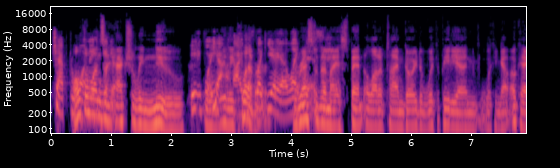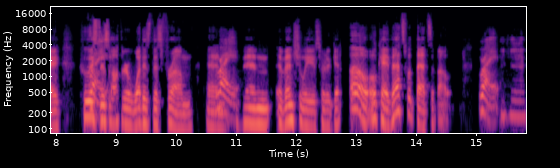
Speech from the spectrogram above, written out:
Chapter All one. the ones I actually knew were yeah, really I was clever. like, yeah, I like the rest this. of them, I spent a lot of time going to Wikipedia and looking up. Okay, who is Right. this author? What is this from? And Right. then eventually, you sort of get, oh, okay, that's what that's about. Right. Mhm.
